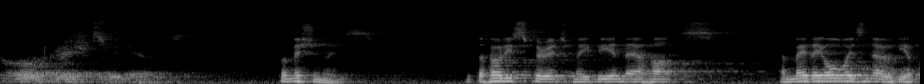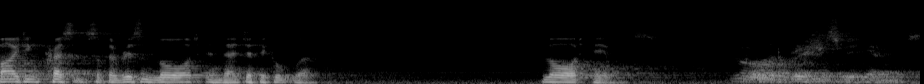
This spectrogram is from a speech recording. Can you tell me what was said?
Lord, graciously hear us. For missionaries, that the Holy Spirit may be in their hearts, and may they always know the abiding presence of the risen Lord in their difficult work Lord, hear us. Lord, graciously hear us.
